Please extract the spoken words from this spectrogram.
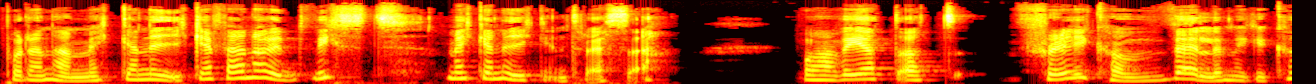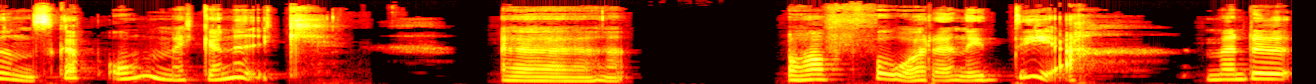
på den här mekaniken, för han har ju ett visst mekanikintresse. Och han vet att Freak har väldigt mycket kunskap om mekanik. Eh, och han får en idé. Men du,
